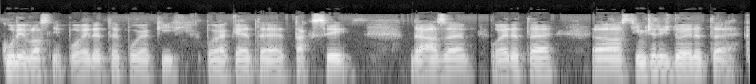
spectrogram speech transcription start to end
kudy vlastně pojedete, po, jakých, po jaké té taxi dráze pojedete. S tím, že když dojedete k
